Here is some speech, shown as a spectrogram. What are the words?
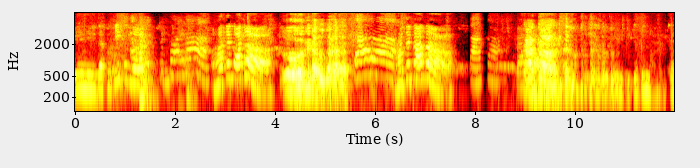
এই দেখো কি সুন্দর। হাতে কাদা। ওরে আল্লাহ। হাতে কাদা। কাদা দেখো তো দেখো তো।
